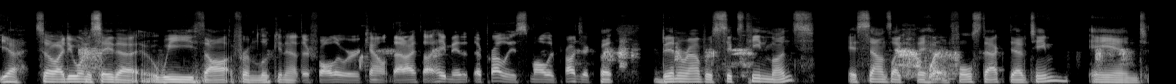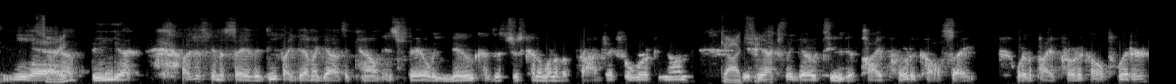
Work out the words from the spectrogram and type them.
Yeah. So I do want to say that we thought from looking at their follower account that I thought, hey, man, they're probably a smaller project, but been around for 16 months. It sounds like they have a full stack dev team. And Yeah, sorry, the uh, I was just going to say the DeFi Demigods account is fairly new because it's just kind of one of the projects we're working on. Gotcha. If you actually go to the Pi Protocol site or the Pi Protocol Twitter,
